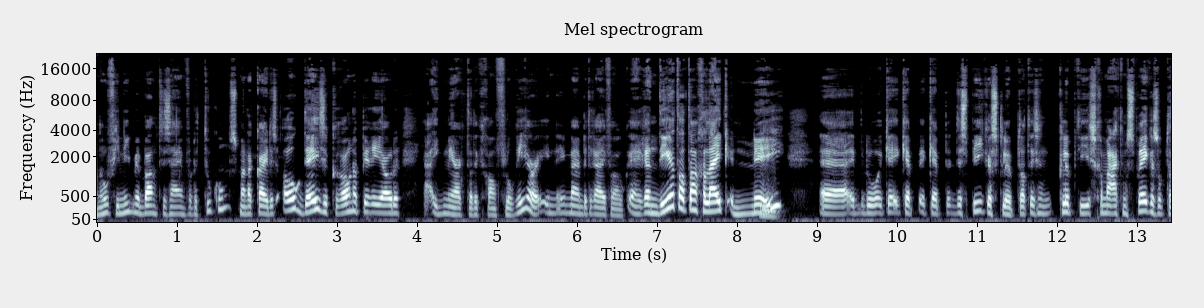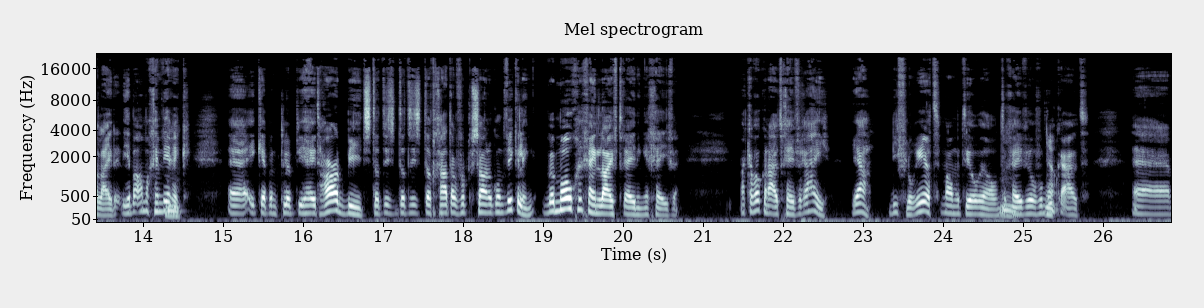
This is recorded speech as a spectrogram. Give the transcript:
Dan hoef je niet meer bang te zijn voor de toekomst. Maar dan kan je dus ook deze coronaperiode. Ja, ik merk dat ik gewoon floreer in, in mijn bedrijf ook. En rendeert dat dan gelijk? Nee. Mhm. Eh, ik bedoel, ik, ik, heb, ik heb de Speakers Club. Dat is een club die is gemaakt om sprekers op te leiden. Die hebben allemaal geen Mhm. werk. Eh, ik heb een club die heet Heartbeats. Dat, is, dat, is, dat gaat over persoonlijke ontwikkeling. We mogen geen live trainingen geven. Maar ik heb ook een uitgeverij. Ja, die floreert momenteel wel. Want we Mm. geven heel veel Ja. boeken uit. Ehm,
